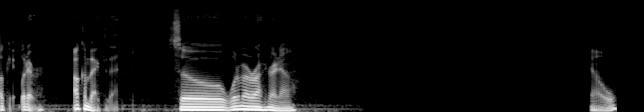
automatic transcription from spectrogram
Okay, whatever. I'll come back to that. So what am I rocking right now? No.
